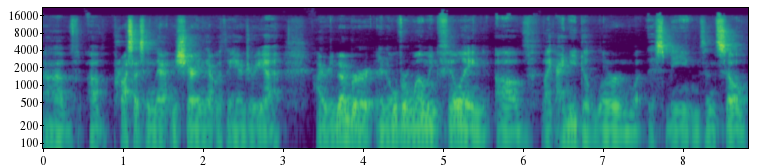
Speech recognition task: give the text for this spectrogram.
of of processing that and sharing that with Andrea. I remember an overwhelming feeling of like, I need to learn what this means. And so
